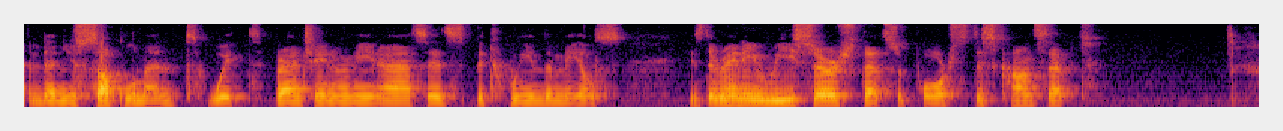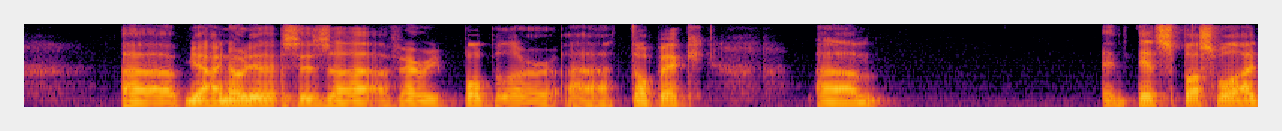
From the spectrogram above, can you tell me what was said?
and then you supplement with branched chain amino acids between the meals. Is there any research that supports this concept? Uh, yeah, I know this is a, a very popular uh, topic. Um, it, it's possible, I,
